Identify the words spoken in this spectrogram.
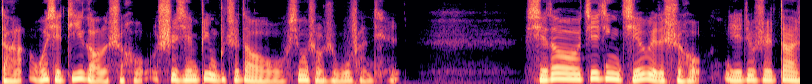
答：我写第一稿的时候，事先并不知道凶手是吴反田。写到接近结尾的时候，也就是大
